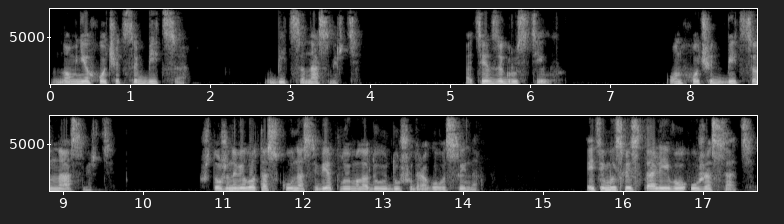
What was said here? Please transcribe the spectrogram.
Но мне хочется биться, биться насмерть. Отец загрустил. Он хочет биться насмерть. Что же навело тоску на светлую молодую душу дорогого сына? Эти мысли стали его ужасать.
